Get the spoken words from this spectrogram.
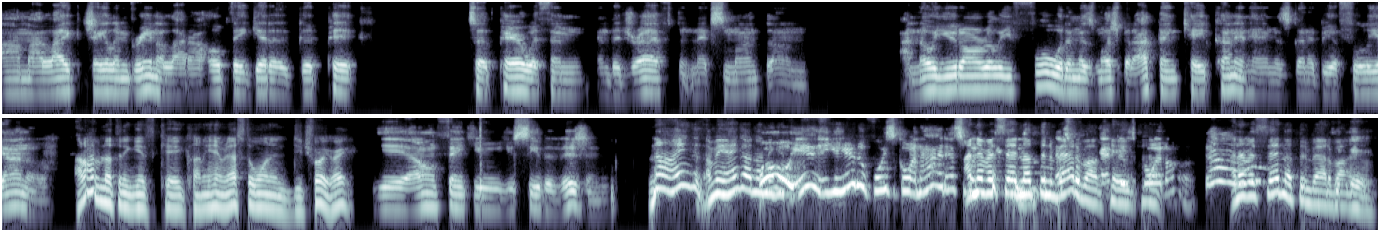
Um, I like Jalen Green a lot. I hope they get a good pick to pair with him in the draft next month. Um, I know you don't really fool with him as much, but I think Cade Cunningham is going to be a Fuliano. I don't have nothing against Cade Cunningham. That's the one in Detroit, right? Yeah, I don't think you you see the vision. No, I ain't. I mean, I ain't got nothing. Oh yeah, you hear the voice going high. That's I never said nothing bad about Cade. going on. I never said nothing bad about him.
